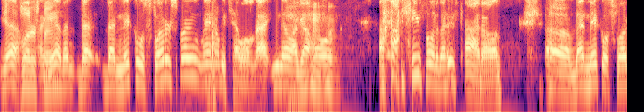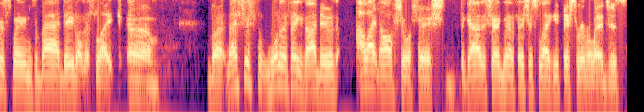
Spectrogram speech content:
Yeah, flutter spoon. Uh, yeah, that that that Nichols flutter spoon, man. Don't be telling them that. You know, I got one. I keep one of those tied on. Um, that Nichols flutter spoon's a bad dude on this lake. Um, but that's just one of the things I do is I like to offshore fish. The guy that showed me how to fish this lake, he fished the river ledges.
